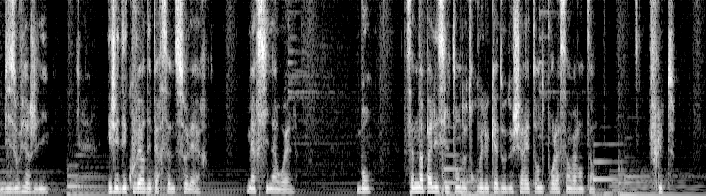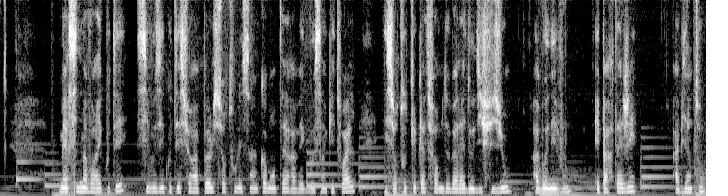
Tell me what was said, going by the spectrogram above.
Bisous Virginie. Et j'ai découvert des personnes solaires. Merci Nawal. Bon, ça ne m'a pas laissé le temps de trouver le cadeau de chair et pour la Saint-Valentin. Flûte. Merci de m'avoir écouté. Si vous écoutez sur Apple, surtout laissez un commentaire avec vos 5 étoiles. Et sur toutes les plateformes de balado-diffusion, abonnez-vous et partagez. À bientôt.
